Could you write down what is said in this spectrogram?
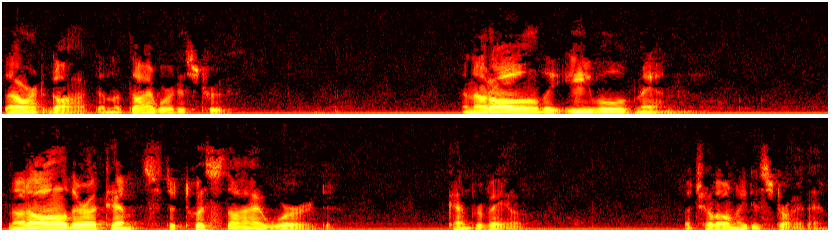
Thou art God and that Thy word is truth. And not all the evil of men, not all their attempts to twist Thy word can prevail, but shall only destroy them.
